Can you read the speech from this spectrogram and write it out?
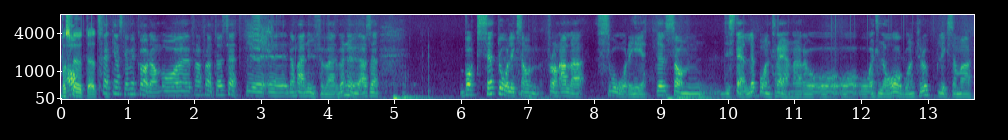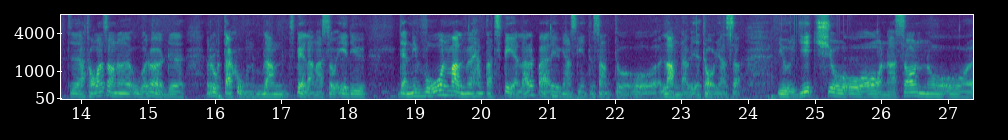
på ja, slutet? Ja, sett ganska mycket av dem och eh, framförallt har jag sett eh, de här nyförvärven nu. Alltså, bortsett då liksom från alla svårigheter som det ställer på en tränare och, och, och, ett lag och en trupp. Liksom att, att ha en sån oerhörd eh, rotation bland spelarna så är det ju den nivån Malmö har hämtat spelare på här är ju ganska intressant att, att landa vid ett tag. Alltså. Jurgic och, och Arnason och, och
